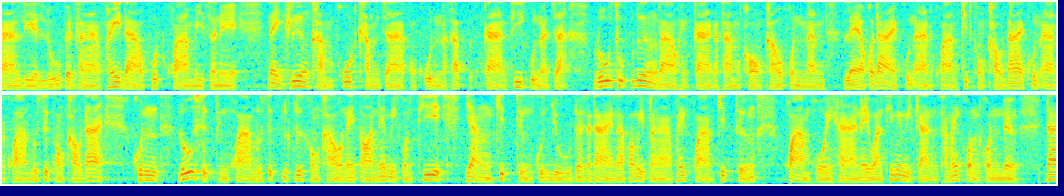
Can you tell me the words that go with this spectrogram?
การเรียนรู้เป็นพลังงานไพ่ดาวพุทธความมีเสน่ห์ในเรื่องคำพูดคำจาของคุณนะครับ การที่คุณอาจจะรู้ทุกเรื่องราวแห่งการกระทำของเขาคนนั้น แล้วก็ได้คุณอ่านความคิดของเขาได้ คุณอ่านความรู้สึกของเขาได้ คุณรู้สึกถึงความรู้สึกลึกๆของเขาในตอนนี้มีคนที่ยังคิดถึงคุณอยู่ด้วยก็ได้นะเพราะมีพลังงานให้ความคิดถึงความโหยหาในวันที่ไม่มีการทำให้คนคนหนึ่ง ได้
